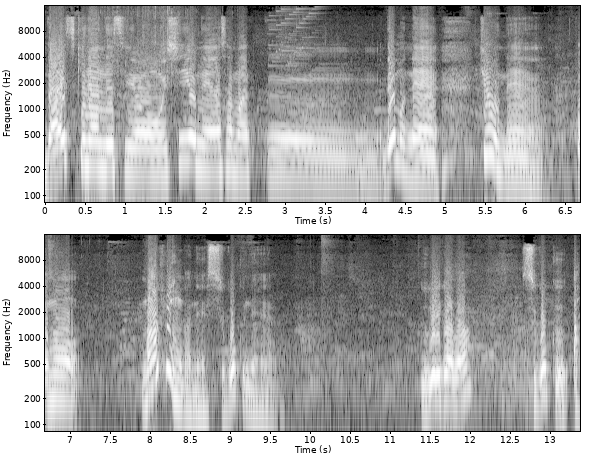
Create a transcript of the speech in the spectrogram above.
大好きなんですよ。美味しいよね朝マック。でもね今日ねこのマフィンがねすごくね上側？すごくあ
